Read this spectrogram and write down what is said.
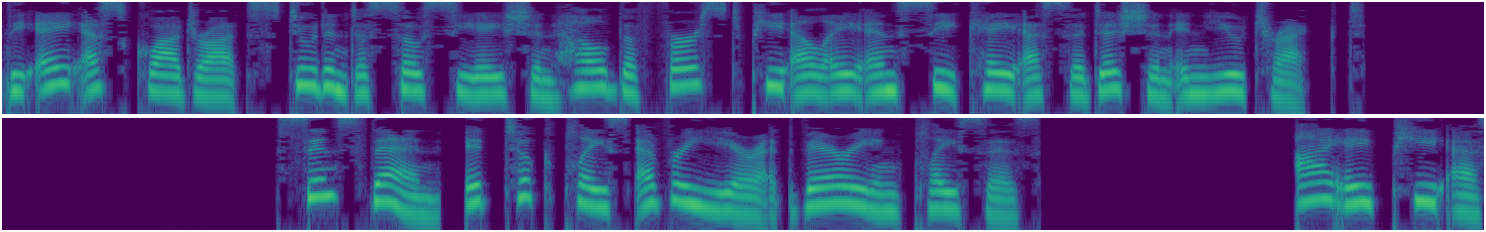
the A Eskwadraat Student Association held the first PLANCKS edition in Utrecht. Since then, it took place every year at varying places, IAPS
